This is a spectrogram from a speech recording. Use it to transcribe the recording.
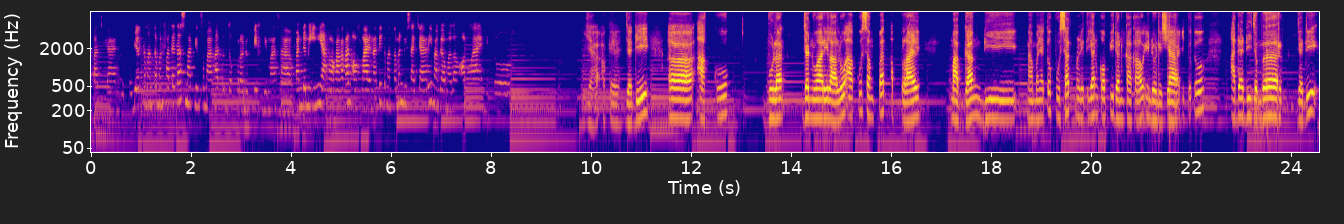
dapatkan gitu biar teman-teman Fateta semakin semangat untuk produktif di masa pandemi ini ya kalau kakak kan offline nanti teman-teman bisa cari magang-magang online gitu ya oke okay. jadi uh, aku bulan Januari lalu aku sempat apply magang di namanya tuh Pusat Penelitian Kopi dan Kakao Indonesia itu tuh ada di Jember jadi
